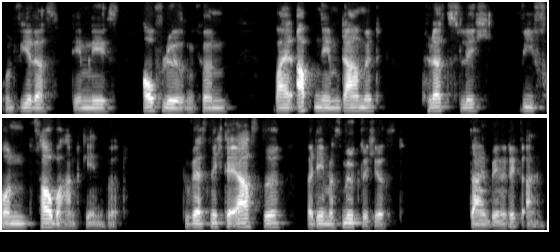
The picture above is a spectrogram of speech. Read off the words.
und wir das demnächst auflösen können, weil Abnehmen damit plötzlich wie von Zauberhand gehen wird. Du wärst nicht der Erste, bei dem das möglich ist. Dein Benedikt Alm.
